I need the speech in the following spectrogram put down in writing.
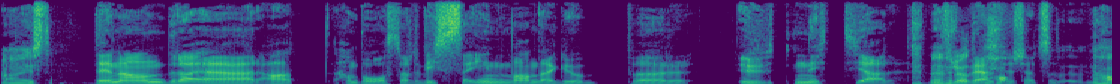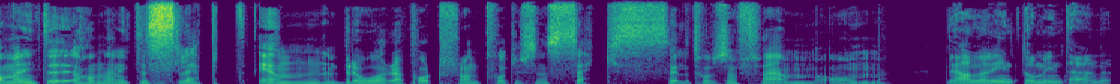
Ja, just det. Den andra är att han påstår att vissa invandrargrupper utnyttjar Men förlåt, ha, välfärdsstaten. har, man inte, har man inte släppt en BRÅ-rapport från 2006 eller 2005 om, Det handlar inte om interner.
